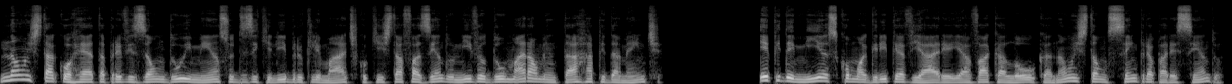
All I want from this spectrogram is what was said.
Não está correta a previsão do imenso desequilíbrio climático que está fazendo o nível do mar aumentar rapidamente? Epidemias como a gripe aviária e a vaca louca não estão sempre aparecendo?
